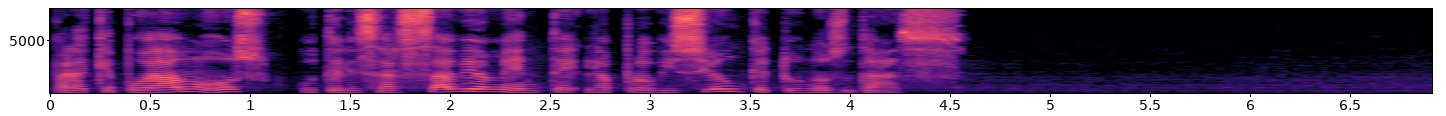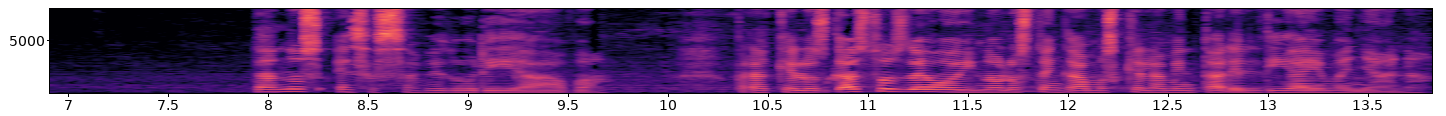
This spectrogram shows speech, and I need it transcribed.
para que podamos utilizar sabiamente la provisión que tú nos das. Danos esa sabiduría, Abba, para que los gastos de hoy no los tengamos que lamentar el día de mañana.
